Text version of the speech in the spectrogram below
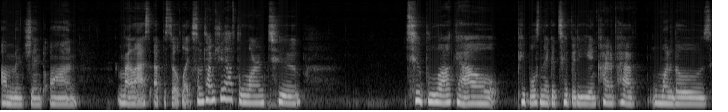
um, mentioned on my last episode, like sometimes you have to learn to to block out people's negativity and kind of have one of those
